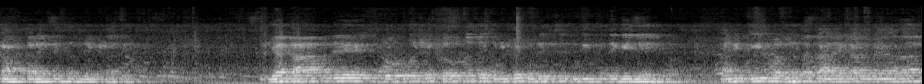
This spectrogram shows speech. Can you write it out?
काम करायची संधी मिळाली. या काळामध्ये दोन वर्ष करोनाच्या दृश्य परिस्थितीमध्ये गेले. आणि तीन वर्षाचा कार्यकाळ मिळाला.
